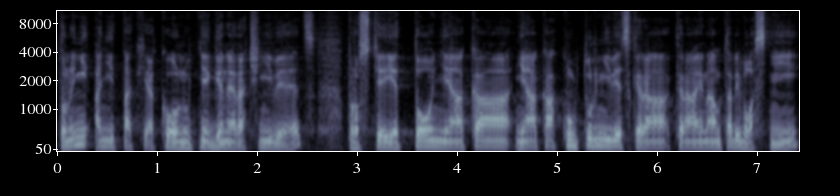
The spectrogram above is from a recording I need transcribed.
to není ani tak jako nutně generační věc, prostě je to nějaká, nějaká kulturní věc, která, která je nám tady vlastní.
